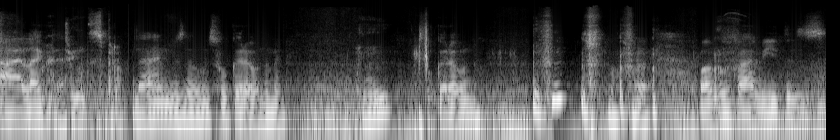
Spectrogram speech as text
I like I'm that. doing this bro. Nah, it was no, it's for Corona, man. Hmm? For Corona. Mm-hmm. 1.5 meters.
